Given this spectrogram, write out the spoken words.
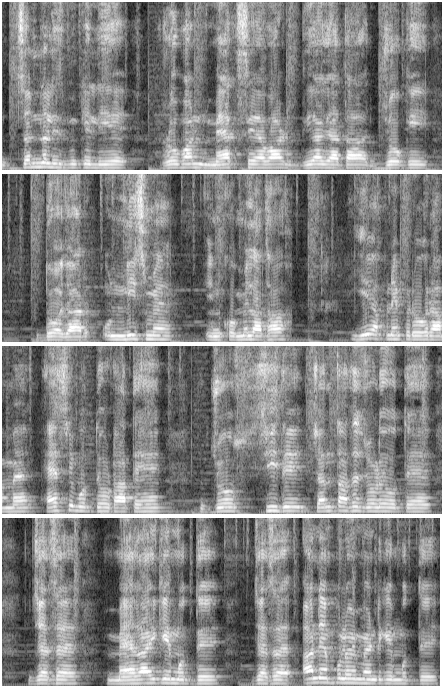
जर्नलिज्म के लिए रोमन मैक्स अवार्ड दिया गया था जो कि 2019 में इनको मिला था। ये अपने प्रोग्राम में ऐसे मुद्दे उठाते हैं जो सीधे जनता से जुड़े होते हैं, जैसे महँगाई के मुद्दे, जैसे अनएम्प्लॉयमेंट के मुद्दे,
